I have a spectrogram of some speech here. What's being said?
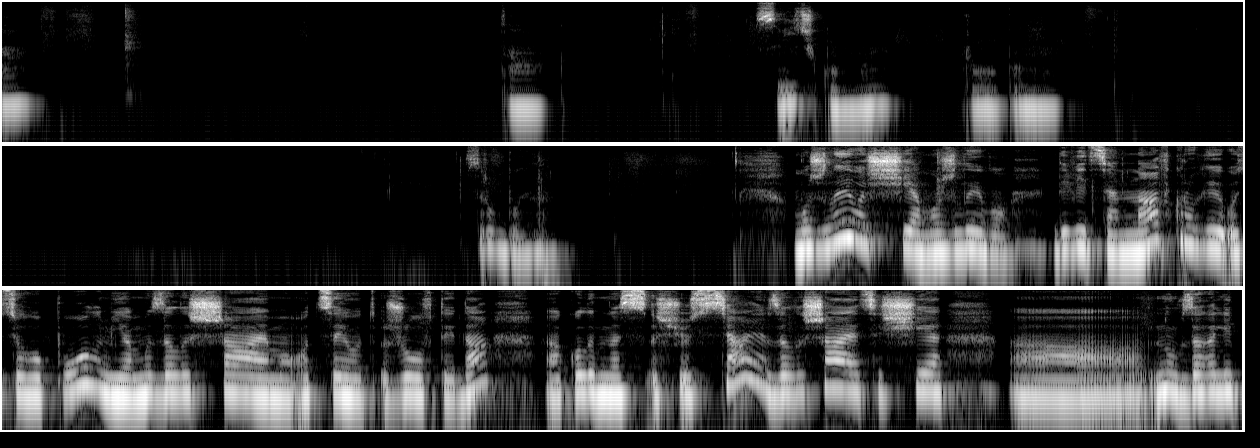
Я... Так. Свічку ми робимо. Зробили. Можливо, ще, можливо, дивіться, навкруги оцього полум'я ми залишаємо оцей от жовтий, да? коли в нас щось сяє, залишається ще, ну, взагалі,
